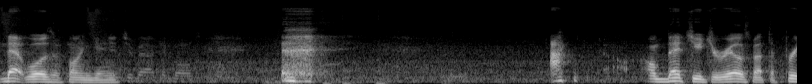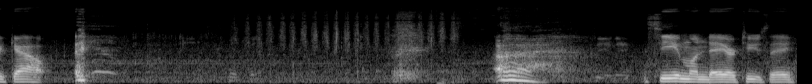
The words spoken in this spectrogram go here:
That was a fun game. Get you back in Baltimore. I, I'll bet you Jarrell's about to freak out. See you, Nick. See you Monday or Tuesday.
